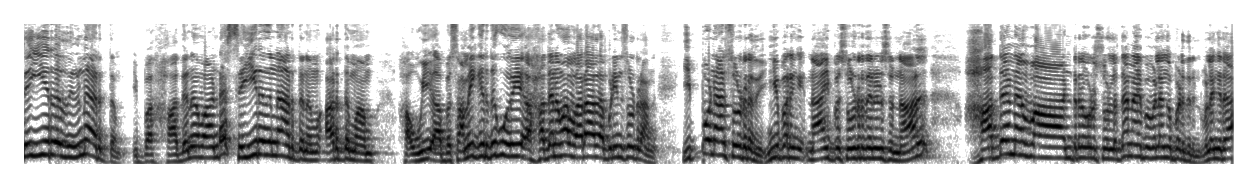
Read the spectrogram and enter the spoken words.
செய்யறதுன்னு அர்த்தம். இப்போ ஹதனவாண்டா செய்யறதுன்னு அர்த்தம் அர்த்தமாம். ஹ- அப்போ சமைக்கிறதுக்கு ஹதனவா வராது அப்படின்னு சொல்றாங்க. இப்போ நான் சொல்றது இங்க பாருங்க நான் இப்போ சொல்றது என்னன்னு சொன்னால் ஹதனவான்ற ஒரு சொல்ல தான் நான் இப்போ விளங்கப்படுத்துறேன். விளங்குறா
